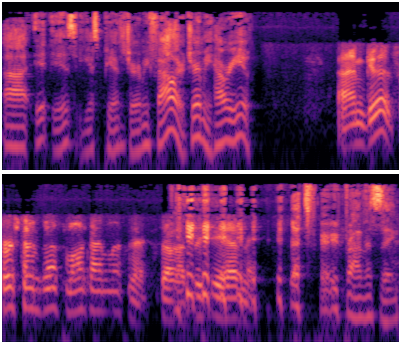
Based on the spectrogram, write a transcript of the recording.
Uh, it is ESPN's Jeremy Fowler. Jeremy, how are you? I'm good. First time guest, long time listener. So I appreciate you having me. That's very promising.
